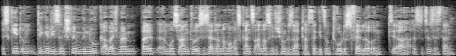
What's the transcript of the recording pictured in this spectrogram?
es geht um Dinge, die sind schlimm genug, aber ich meine, bei äh, Monsanto ist es ja dann nochmal was ganz anderes, wie du schon gesagt hast. Da geht es um Todesfälle und ja, also das ist dann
